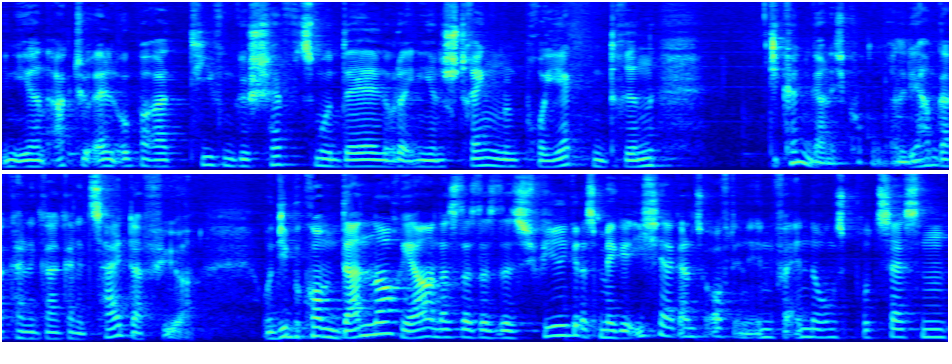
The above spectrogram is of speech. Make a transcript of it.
in ihren aktuellen operativen Geschäftsmodellen oder in ihren strengen Projekten drin, die können gar nicht gucken. Also die haben gar keine, gar keine Zeit dafür. Und die bekommen dann noch, ja, und das ist das, das, das Schwierige, das merke ich ja ganz oft in, in Veränderungsprozessen.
